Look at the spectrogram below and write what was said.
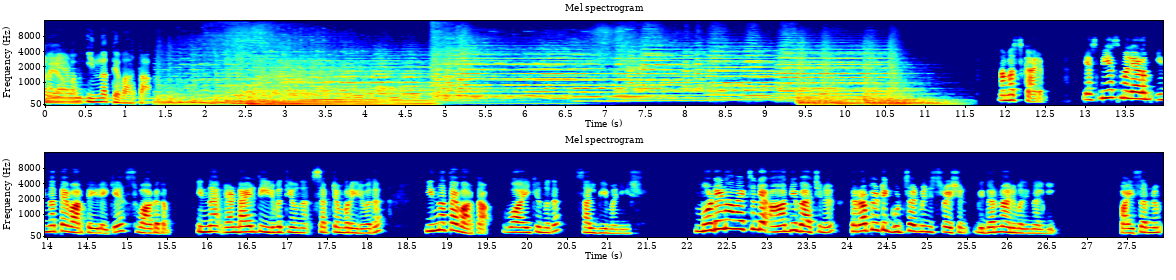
മലയാളം. ഇന്നത്തെ വാർത്ത. നമസ്കാരം. എസ് ബി എസ് മലയാളം ഇന്നത്തെ വാർത്തയിലേക്ക് സ്വാഗതം. ഇന്ന് രണ്ടായിരത്തി ഇരുപത്തിയൊന്ന് സെപ്റ്റംബർ ഇരുപത്. ഇന്നത്തെ വാർത്ത വായിക്കുന്നത് സൽവി മനീഷ്. മൊഡേണ വാക്സിന്റെ ആദ്യ ബാച്ചിന് തെറാപ്യൂട്ടിക് ഗുഡ്സ് അഡ്മിനിസ്ട്രേഷൻ വിതരണാനുമതി നൽകി. ഫൈസറിനും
